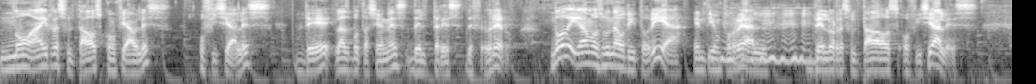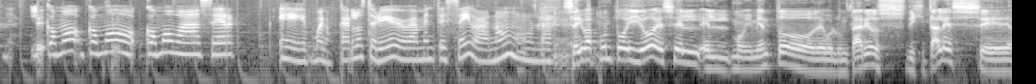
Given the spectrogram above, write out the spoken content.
no hay resultados confiables, oficiales, de las votaciones del 3 de febrero. No digamos una auditoría en tiempo real de los resultados oficiales. ¿Y cómo, cómo, cómo va a ser eh, bueno, Carlos Toribio obviamente Ceiba, ¿no? Ceiba.io es el, movimiento de voluntarios digitales, eh,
